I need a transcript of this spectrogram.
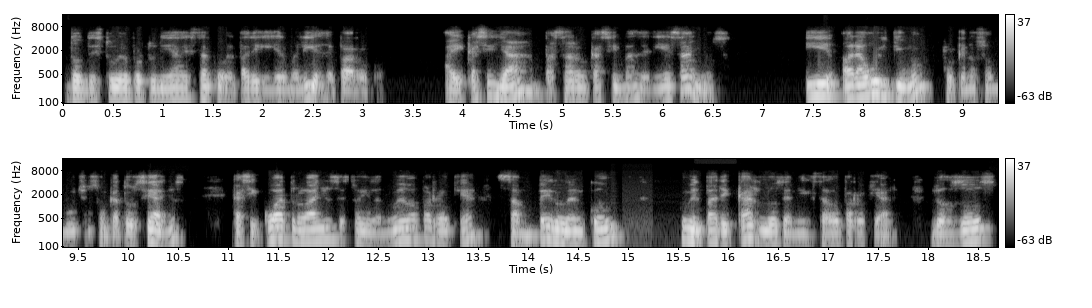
donde estuve la oportunidad de estar con el padre Guillermo Elías de párroco. Ahí casi ya pasaron casi más de 10 años. Y ahora último, porque no son muchos, son 14 años, casi cuatro años estoy en la nueva parroquia, San Pedro de Ancón, con el padre Carlos de administrador parroquial. Los dos,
